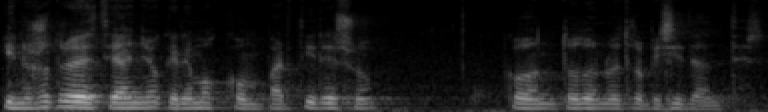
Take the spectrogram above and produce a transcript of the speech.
Y nosotros este año queremos compartir eso con todos nuestros visitantes.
